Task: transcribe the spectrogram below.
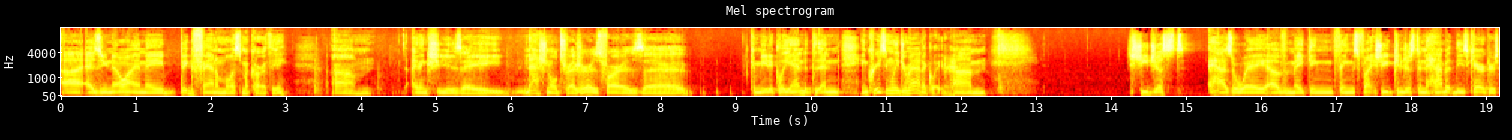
Uh, as you know, I am a big fan of Melissa McCarthy. Um, I think she is a national treasure as far as uh, comedically and and increasingly dramatically. Um, she just has a way of making things fun. She can just inhabit these characters.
